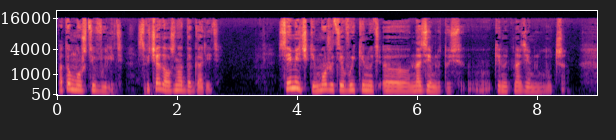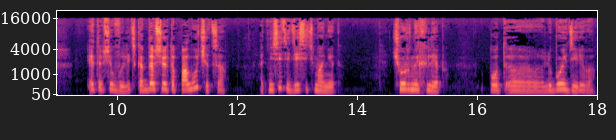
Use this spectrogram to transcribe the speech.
Потом можете вылить. Свеча должна догореть. Семечки можете выкинуть э, на землю, то есть э, кинуть на землю лучше. Это все вылить. Когда все это получится, отнесите 10 монет черный хлеб под э, любое дерево,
